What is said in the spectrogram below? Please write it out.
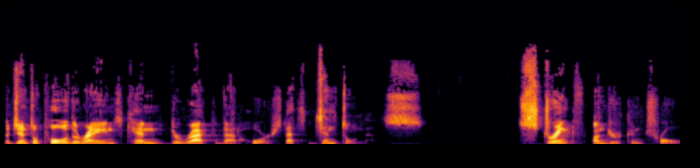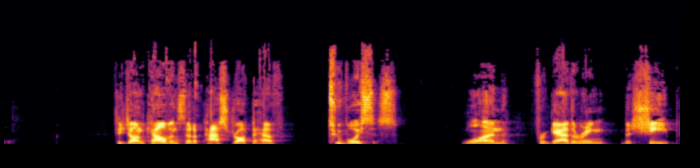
a gentle pull of the reins, can direct that horse. That's gentleness, strength under control. See, John Calvin said a pastor ought to have two voices one for gathering the sheep,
